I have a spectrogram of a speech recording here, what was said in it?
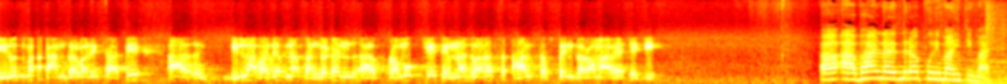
વિરુદ્ધમાં કામ કરવાની સાથે આ જિલ્લા ભાજપના સંગઠન પ્રમુખ છે, તેમના દ્વારા હાલ સસ્પેન્ડ કરવામાં આવ્યા છે. જી. આભાર નરેન્દ્ર, પૂરી માહિતી માટે.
